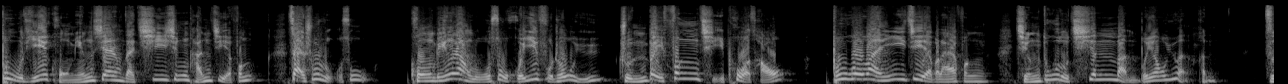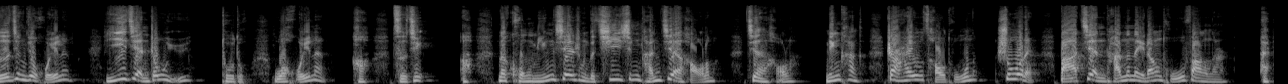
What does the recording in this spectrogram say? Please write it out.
不提孔明先生在七星坛借风。再说鲁肃，孔明让鲁肃回复周瑜，准备风起破曹。不过万一借不来风，请都督千万不要怨恨。子敬就回来了，一见周瑜，都督我回来了。好，子敬。啊，那孔明先生的七星坛建好了吗？建好了，您看看这儿还有草图呢。说着，把建坛的那张图放那儿。哎，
